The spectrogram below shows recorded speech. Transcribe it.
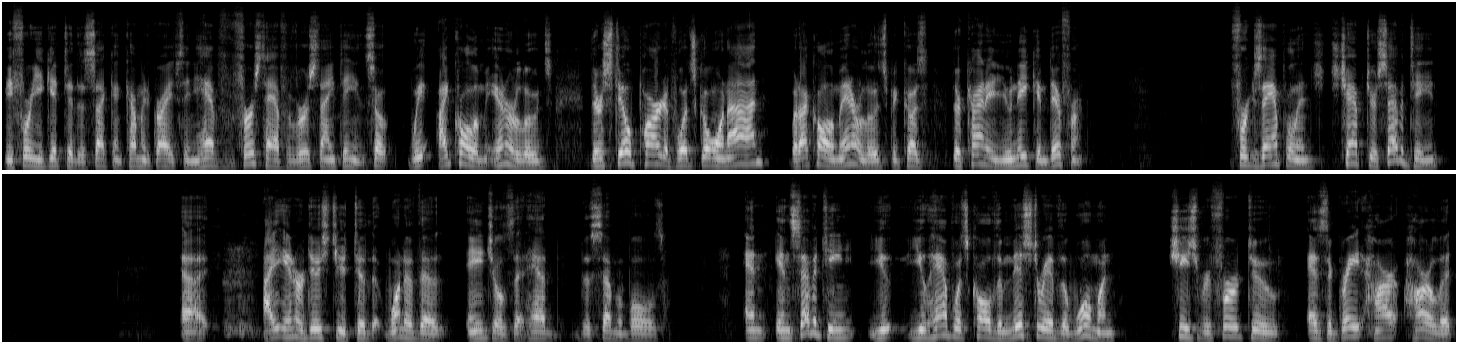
before you get to the second coming of Christ, and you have the first half of verse 19. So we, I call them interludes. They're still part of what's going on, but I call them interludes because they're kind of unique and different. For example, in chapter 17, uh, I introduced you to the, one of the angels that had the seven bowls. And in 17, you, you have what's called the mystery of the woman. She's referred to as the great har- harlot,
